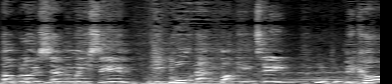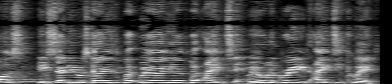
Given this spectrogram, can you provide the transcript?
007. When you see him, he bought that fucking team because he said he was going to put. We were only going to put 80. We all agreed 80 quid.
